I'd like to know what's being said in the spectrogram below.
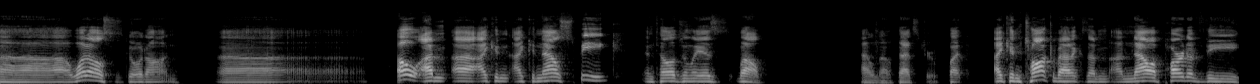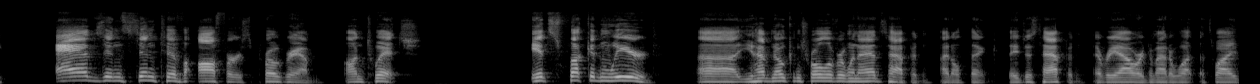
Uh, what else is going on? Uh, oh, I'm. Uh, I can. I can now speak intelligently as well. I don't know if that's true, but I can talk about it because I'm. I'm now a part of the ads incentive offers program on Twitch. It's fucking weird. Uh, you have no control over when ads happen. I don't think they just happen every hour, no matter what. That's why,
